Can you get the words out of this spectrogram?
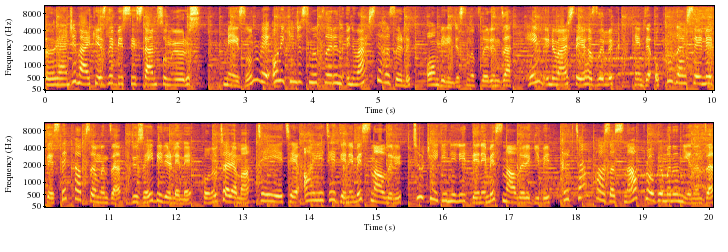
öğrenci merkezli bir sistem sunuyoruz. Mezun ve 12. sınıfların üniversite hazırlık, 11. sınıflarında hem üniversiteye hazırlık hem de okul derslerine destek kapsamında düzey belirleme, konu tarama, TYT, AYT deneme sınavları, Türkiye geneli deneme sınavları gibi 40'tan fazla sınav programının yanında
